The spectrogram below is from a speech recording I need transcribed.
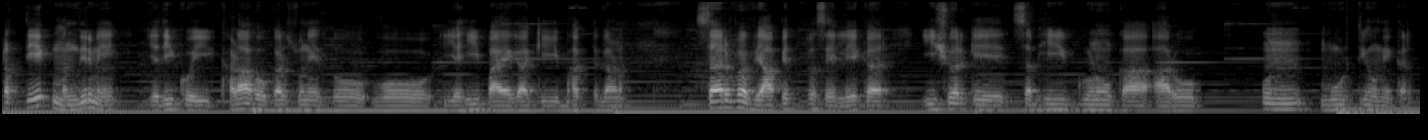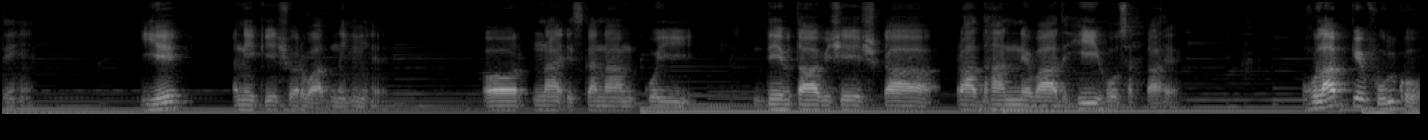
प्रत्येक मंदिर में यदि कोई खड़ा होकर सुने तो वो यही पाएगा कि भक्तगण सर्वव्यापित्व से लेकर ईश्वर के सभी गुणों का आरोप उन मूर्तियों में करते हैं। ये अनेकेश्वरवाद नहीं है और ना इसका नाम कोई देवता विशेष का प्राधान्यवाद ही हो सकता है। गुलाब के फूल को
